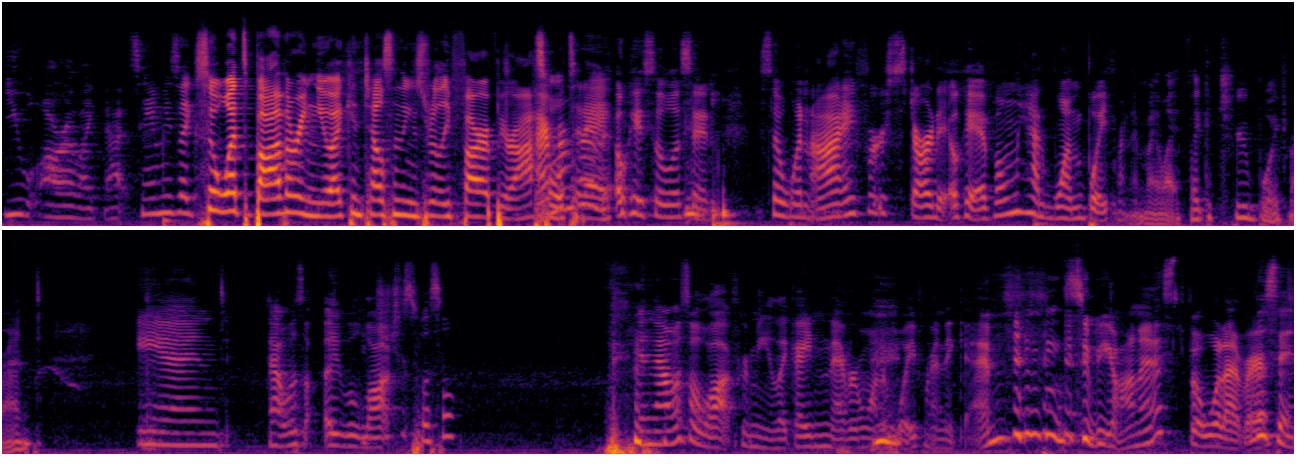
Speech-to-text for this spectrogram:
You are like that. Sammy's like, So what's bothering you? I can tell something's really far up your asshole remember- today. Okay, so listen. So when I first started, okay, I've only had one boyfriend in my life, like a true boyfriend, and that was a Did you lot. just whistle? and that was a lot for me. Like I never want a boyfriend again, to be honest. But whatever. Listen,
